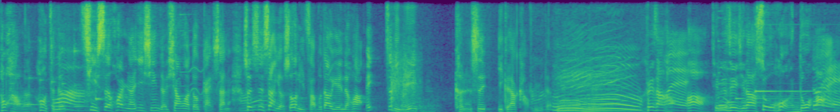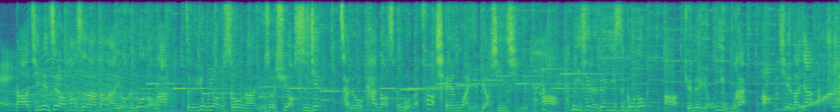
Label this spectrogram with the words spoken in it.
都好了，后整个气色焕然一新的，消化都改善了。所以事实上有时候你找不到原因的话，哎，自体免疫可能是一个要考虑的。嗯。非常好啊！今天这一集呢，收获很多啊。那疾病治疗方式呢，当然有很多种呢。这个用药的时候呢，有时候需要时间才能够看到成果的，千万也不要心急啊！密切的跟医师沟通啊，绝对有益无害。好，谢谢大家。谢谢。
